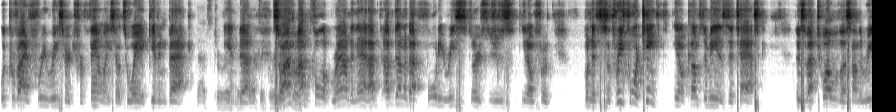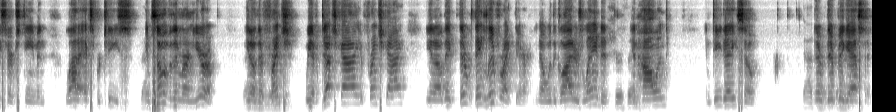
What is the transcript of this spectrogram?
We provide free research for families, so it's a way of giving back. That's terrific. And uh, That's so I'm, service. I'm full up round in that. I've, I've done about 40 researches, you know, for when it's the 314th, you know, comes to me as a task. There's about 12 of us on the research team and a lot of expertise. and some of them are in Europe you know, they're French. We have a Dutch guy, a French guy. You know, they they live right there. You know, where the gliders landed Sure in Holland, in D-Day. So That's they're they're big asset.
